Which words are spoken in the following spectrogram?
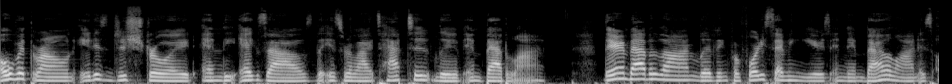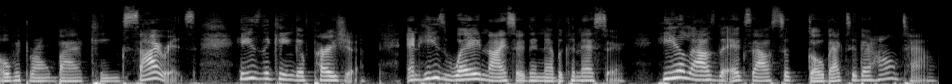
overthrown, it is destroyed, and the exiles, the Israelites, have to live in Babylon. They're in Babylon living for 47 years, and then Babylon is overthrown by King Cyrus. He's the king of Persia, and he's way nicer than Nebuchadnezzar. He allows the exiles to go back to their hometown.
